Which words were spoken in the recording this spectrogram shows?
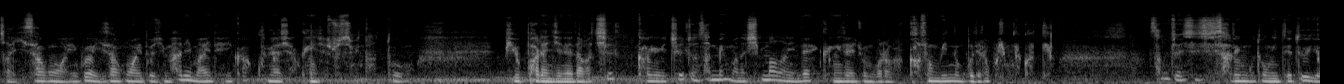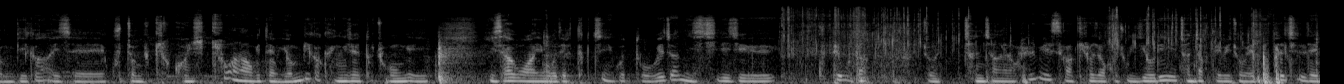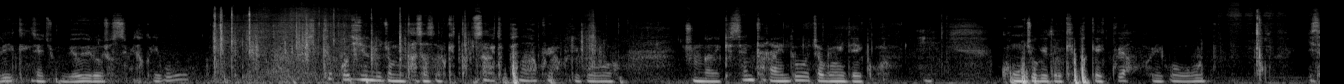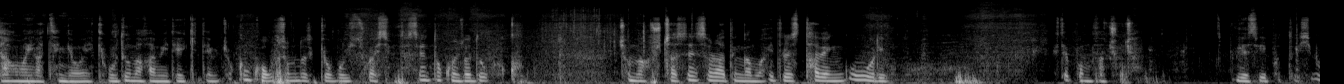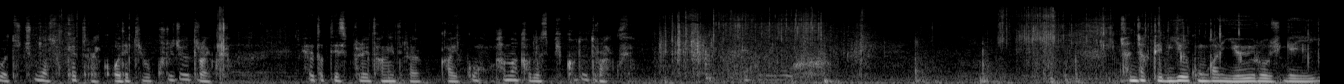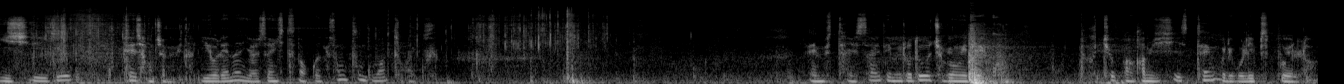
자 240i고요. 240i도 지금 할인 많이 되니까 구매하시기가 굉장히 좋습니다. 또 비오팔 엔진에다가 7, 가격이 7,300만원 10만원인데 굉장히 좀 뭐랄까 가성비 있는 모델이라고 보시면 될 것 같아요. 3000cc 사륜구동인데도 연비가 이제 9.6km 거의 10km가 나오기 때문에 연비가 굉장히 또 좋은 게 이 240i 모델의 특징이고 또 외전 이 시리즈 쿠페보다 좀 전장이랑 휠베이스가 길어져가지고 2열이 전작 대비 좀 F87 대비 굉장히 좀 여유로워졌습니다. 그리고 시트 포지션도 좀 낮아서 이렇게 탑승하기도 편하고요. 그리고 중간에 이렇게 센터 라인도 적용이 되어 있고 이 공조기도 이렇게 박혀 있고요. 그리고 240i 같은 경우에 이렇게 우드 마감이 되어 있기 때문에 조금 고급스러움도 느껴보일 수가 있습니다. 센터 콘솔도 그렇고 전막 주차 센서라든가 뭐 헤드레 스탑앤고 그리고 뭐 휴대폰 무선 충전 USB 포트 12V 충전 소켓 들어있고 어댑티브 크루즈 들어있고요. 헤드업 디스플레이 당에 들어가 있고 하만 카드 스피커도 들어있고요 전작 대비 2열 공간이 여유로워진 게 이 시리즈 쿠페의 장점입니다 2열에는 열선 시트는 없고 이렇게 송풍구만 들어가 있고요 M 스타일 사이드 미러도 적용이 되어 있고 후측방 감지 시스템 그리고 립 스포일러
